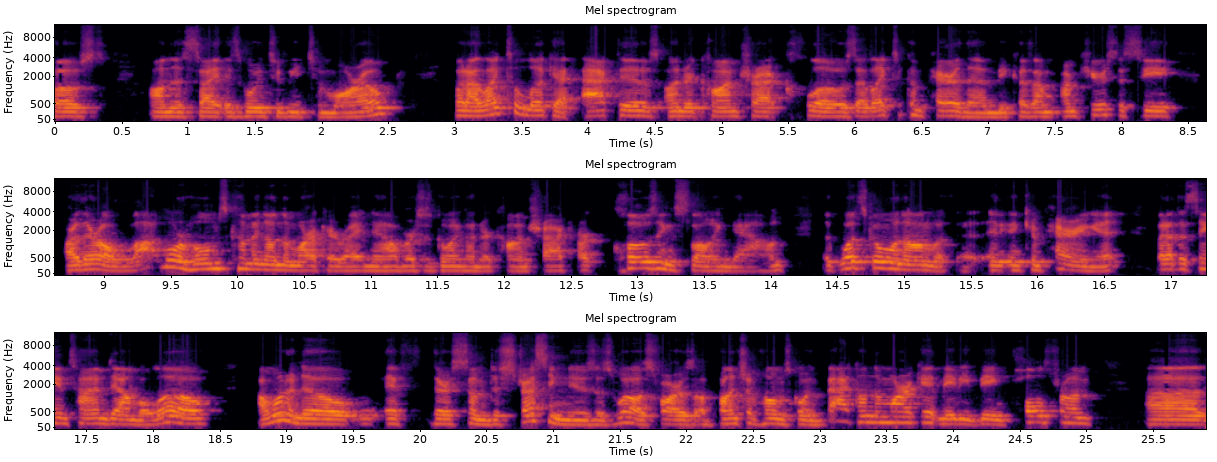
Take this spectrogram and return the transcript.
post on this site is going to be tomorrow. But I like to look at actives, under contract, closed. I like to compare them because I'm, I'm curious to see, are there a lot more homes coming on the market right now versus going under contract? Are closing slowing down? Like what's going on with it and, and comparing it? But at the same time down below, I want to know if there's some distressing news as well, as far as a bunch of homes going back on the market, maybe being pulled from uh,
